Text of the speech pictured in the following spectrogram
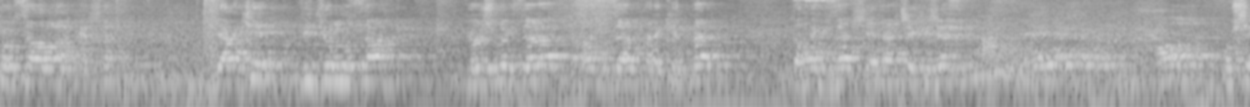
Çok sağ olun arkadaşlar. Dahaki videomuzda görüşmek üzere. Daha güzel hareketler, daha güzel şeyler çekeceğiz. O, muszę.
